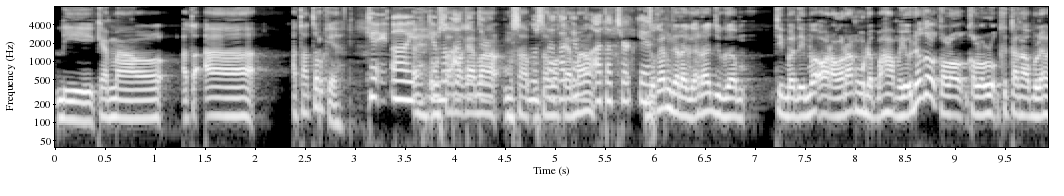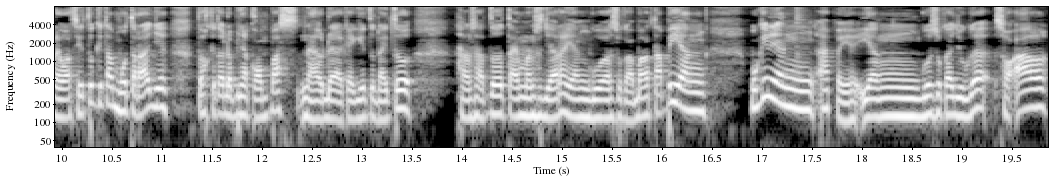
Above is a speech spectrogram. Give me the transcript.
di Kemal Ata, A- Ataturk ya. Kayak eh, Eh, Kemal Mustafa Kemal, Ataturk. Mustafa, Mustafa Kemal, Ataturk ya. itu kan gara-gara juga tiba-tiba orang-orang udah paham. Ya udah kalau kalau kalau kita nggak boleh lewat situ kita muter aja. Toh kita udah punya kompas. Nah udah kayak gitu. Nah itu salah satu timeline sejarah yang gue suka banget. Tapi yang mungkin yang apa ya yang gue suka juga soal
